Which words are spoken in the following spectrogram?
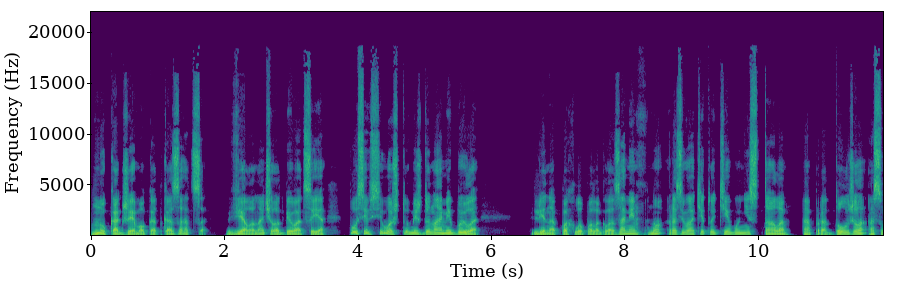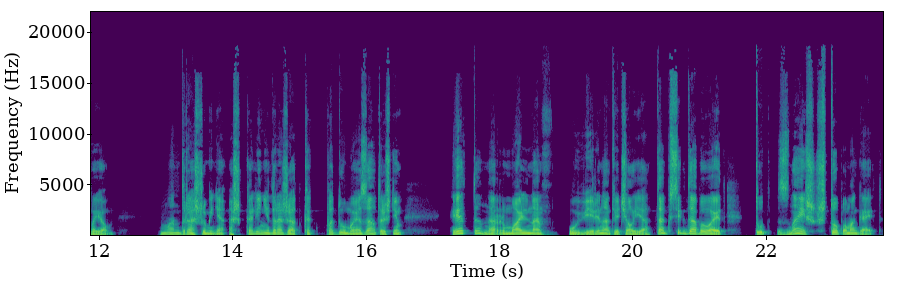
«Ну как же я мог отказаться?» Вяло начал отбиваться я. «После всего, что между нами было». Лена похлопала глазами, но развивать эту тему не стала, а продолжила о своем. «Мандраж у меня, аж колени дрожат, как подумаю о завтрашнем». «Это нормально», – уверенно отвечал я. «Так всегда бывает. Тут знаешь, что помогает?»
